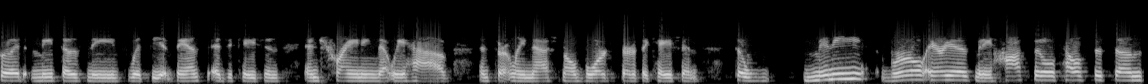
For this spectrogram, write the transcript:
could meet those needs with the advanced education and training that we have, and certainly national board certification. So many rural areas, many hospitals, health systems,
